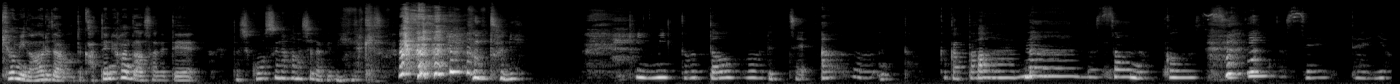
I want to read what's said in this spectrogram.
興味があるだろうって勝手に判断されて、私香水の話だけでいいんだけど、本当に。君とドルチェアントかかバナナその香水のせいだよ。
